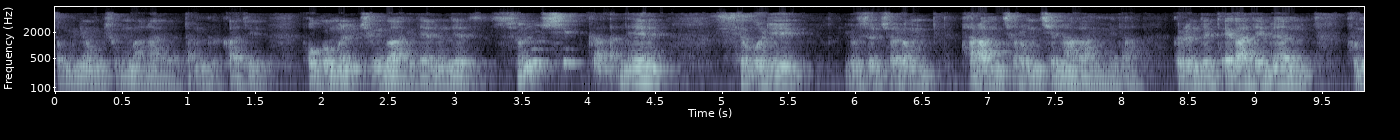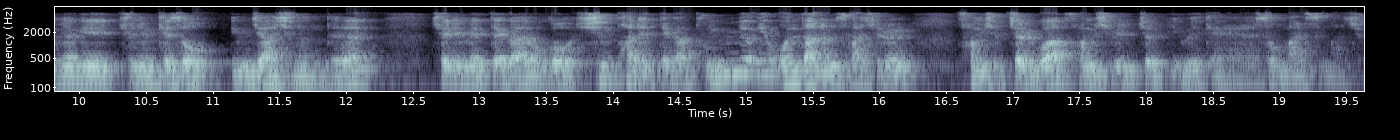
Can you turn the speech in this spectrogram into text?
성령 충만하여 땅 끝까지 복음을 증거하게 되는데 순식간에 세월이 요술처럼 바람처럼 지나갑니다. 그런데 때가 되면 분명히 주님께서 임재하시는데 재림의 때가 오고 심판의 때가 분명히 온다는 사실을 30절과 31절 이후에 계속 말씀하죠.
